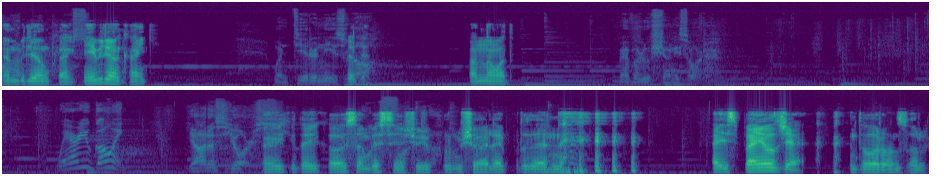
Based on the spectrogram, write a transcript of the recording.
ben biliyorum kanki. Ne biliyorsun kanki? Anlamadım. revolution is order. Yours. Belki dayı kaostan beslenen çocuk kurmuş hala pırderinde. ha İspanyolca. Doğru onu sormuş.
